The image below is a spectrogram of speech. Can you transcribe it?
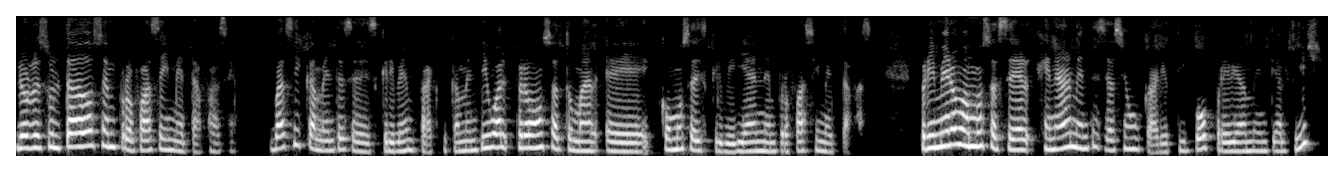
Los resultados en profase y metafase. Básicamente se describen prácticamente igual, pero vamos a tomar eh, cómo se describirían en profase y metafase. Primero vamos a hacer, generalmente se hace un cariotipo previamente al FISH,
